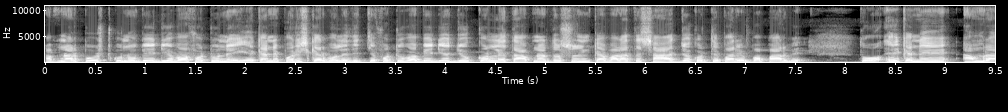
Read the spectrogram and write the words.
আপনার পোস্ট কোনো ভিডিও বা ফটো নেই, এখানে পরিষ্কার বলে দিচ্ছে। ফটো বা ভিডিও যোগ করলে তা আপনার দর্শক বাড়াতে সাহায্য করতে পারে বা পারবে। তো এখানে আমরা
